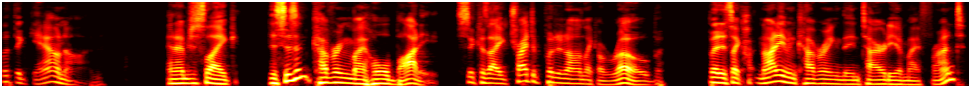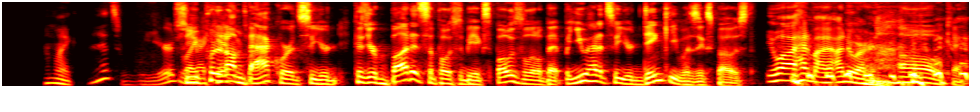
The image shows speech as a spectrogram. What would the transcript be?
put the gown on, and I'm just like, this isn't covering my whole body. So because I tried to put it on like a robe, but it's like not even covering the entirety of my front. I'm like, that's weird. So Like, you put it on tell- backwards, so your because your butt is supposed to be exposed a little bit, but you had it so your dinky was exposed. Well, I had my underwear. Oh, okay.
